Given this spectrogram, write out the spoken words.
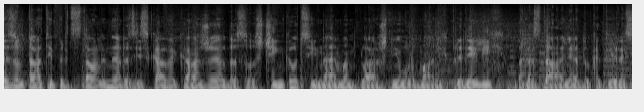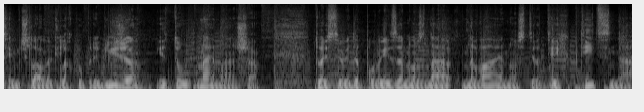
Rezultati predstavljene raziskave kažejo, da so ščinkovci najmanj plašni v urbanih predeljih, razdalja, do katere se jim človek lahko približa, je tu najmanjša. To je seveda povezano z navajenostjo teh ptic na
